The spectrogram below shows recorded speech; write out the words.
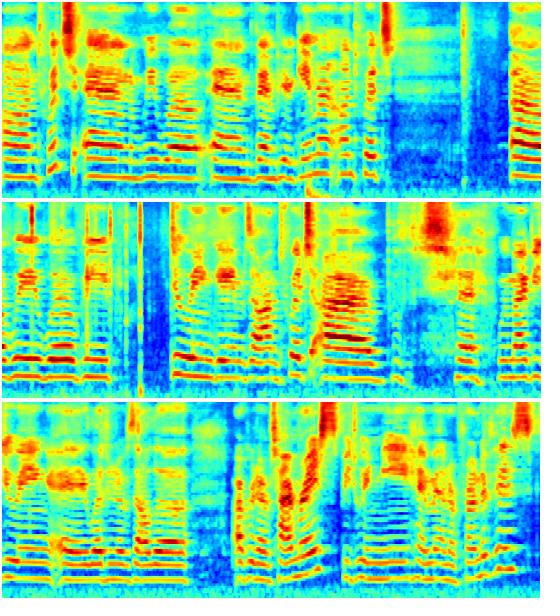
on Twitch, and we will and Vampire Gamer on Twitch. Uh, we will be doing games on Twitch. Uh, we might be doing a Legend of Zelda Ocarina of Time race between me, him, and a friend of his.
